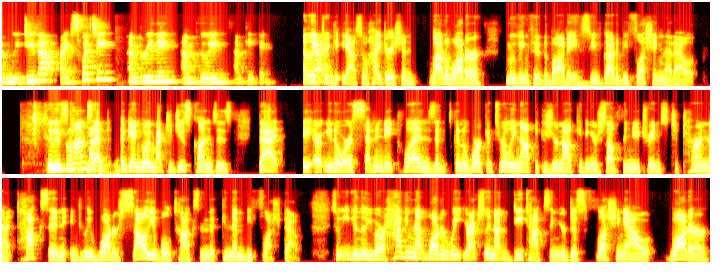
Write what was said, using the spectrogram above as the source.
And we do that by sweating and breathing and pooing and peeping. And like yeah. drinking. Yeah. So hydration, a lot of water moving through the body. So you've got to be flushing that out. So this concept, again, going back to juice cleanses, that Eh, you know, or a seven day cleanse that it's going to work. It's really not because you're not giving yourself the nutrients to turn that toxin into a water soluble toxin that can then be flushed out. So even though you are having that water weight, you're actually not detoxing, you're just flushing out water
